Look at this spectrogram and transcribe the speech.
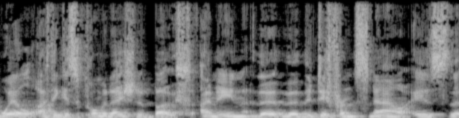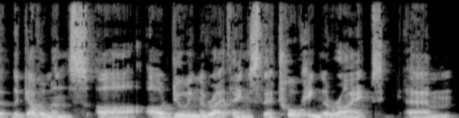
Well, I think it's a combination of both. I mean, the, the, the, difference now is that the governments are, are doing the right things. They're talking the right um,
